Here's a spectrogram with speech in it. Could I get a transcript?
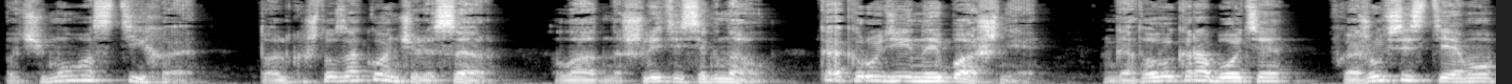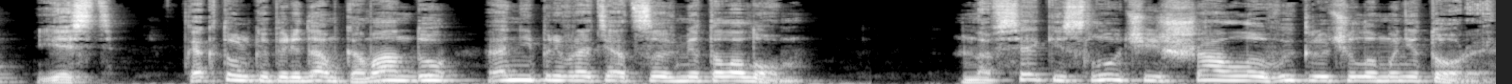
«Почему у вас тихо?» «Только что закончили, сэр». «Ладно, шлите сигнал. Как орудийные башни». «Готовы к работе. Вхожу в систему. Есть». Как только передам команду, они превратятся в металлолом. На всякий случай Шалла выключила мониторы,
